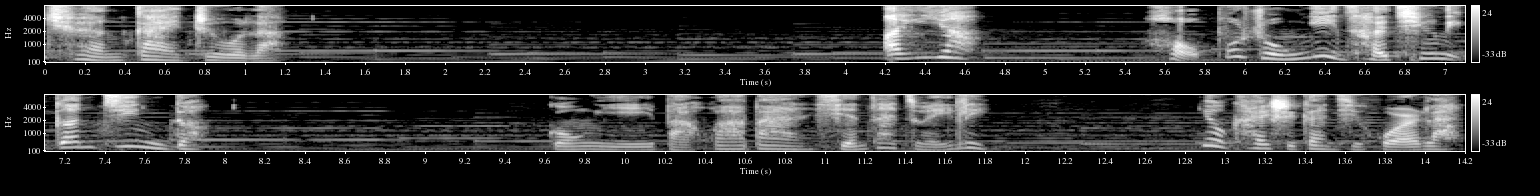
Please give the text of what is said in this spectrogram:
全盖住了。哎呀，好不容易才清理干净的。工蚁把花瓣衔在嘴里，又开始干起活来。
